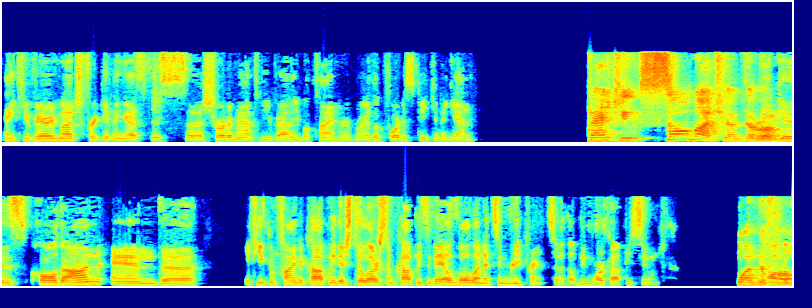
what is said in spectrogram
Thank you very much for giving us this uh, short amount of your valuable time, Rabbi. I look forward to speaking again. Thank you so much, Rabbi. The book is Hold On, and uh, if you can find a copy, there still are some copies available and it's in reprint. So there'll be more copies soon. Wonderful.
